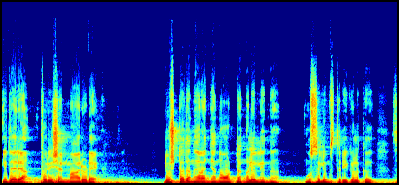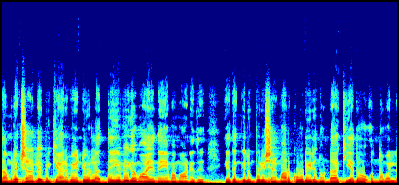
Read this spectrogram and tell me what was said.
ഇതര പുരുഷന്മാരുടെ ദുഷ്ടത നിറഞ്ഞ നോട്ടങ്ങളിൽ നിന്ന് മുസ്ലിം സ്ത്രീകൾക്ക് സംരക്ഷണം ലഭിക്കാൻ വേണ്ടിയുള്ള ദൈവികമായ നിയമമാണിത്. ഏതെങ്കിലും പുരുഷന്മാർ കൂടിയിരുന്നുണ്ടാക്കിയതോ ഒന്നുമല്ല.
